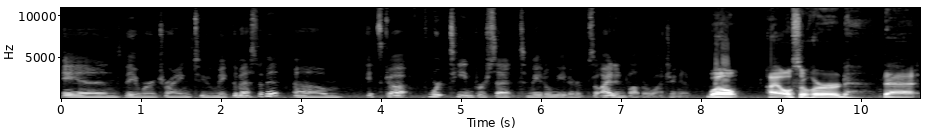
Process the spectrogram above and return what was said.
and they were trying to make the best of it. Um, it's got 14% tomato meter, so I didn't bother watching it. Well, I also heard that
